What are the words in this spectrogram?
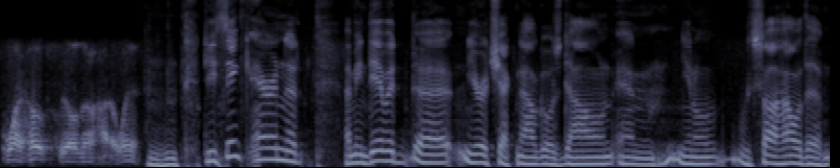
one hopes they'll know how to win. Mm-hmm. Do you think, Aaron, that, I mean, David uh, now goes down, and, you know, we saw how the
